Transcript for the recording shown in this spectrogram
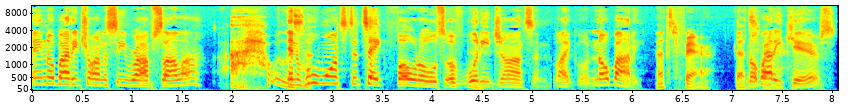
Ain't nobody trying to see Rob Saleh. Uh, well, and who wants to take photos of Woody Johnson? Like nobody. That's fair. That's nobody fair. cares.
